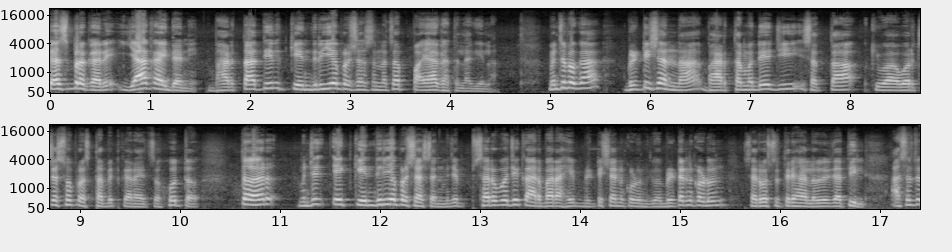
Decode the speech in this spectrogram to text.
त्याचप्रकारे या कायद्याने भारतातील केंद्रीय प्रशासनाचा पाया घातला गेला. म्हणजे बघा ब्रिटिशांना भारतामध्ये जी सत्ता किंवा वर्चस्व प्रस्थापित करायचं होतं तर म्हणजे एक केंद्रीय प्रशासन म्हणजे सर्व जे कारभार आहे ब्रिटिशांकडून किंवा ब्रिटनकडून सर्व सूत्रे हलवले जातील असं जो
